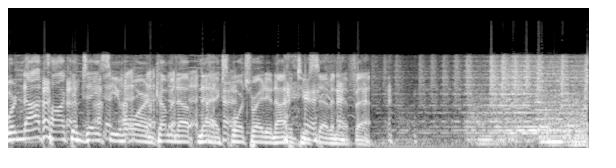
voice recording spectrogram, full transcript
We're not talking J.C. Horn coming up next. Sports Radio 92.7 FM.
